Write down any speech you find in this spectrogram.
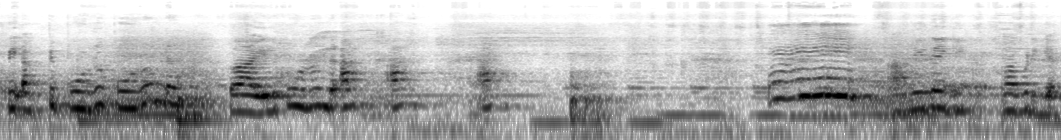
അപ്പി അപ്പി പുഴു പുഴുണ്ട്. വായിൽ പുഴുണ്ട്. ആ ആ ആ. നീ തേക്ക്. ആ പിടിക്കാം.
